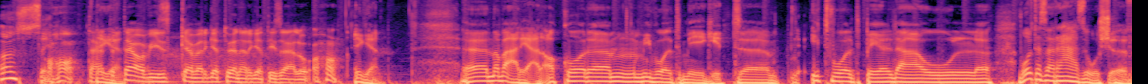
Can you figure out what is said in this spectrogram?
az szép. Aha, tehát Igen. te a víz kevergető energetizáló. Aha. Igen. Na várjál, akkor mi volt még itt? Itt volt például, volt ez a rázós öv.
